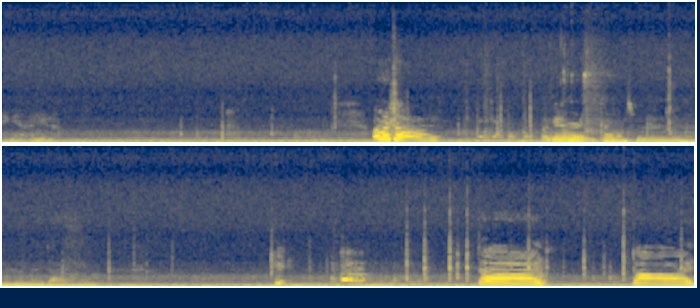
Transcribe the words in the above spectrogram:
Dang it, I need I'm gonna die! I'm gonna. Come on. I'm gonna die. Hit. Die! Die!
